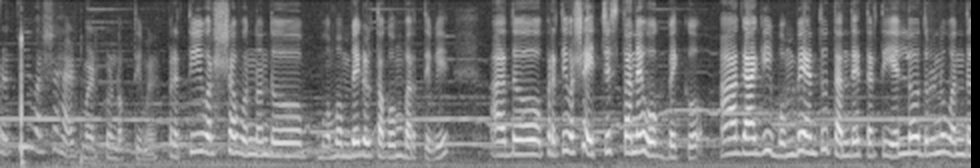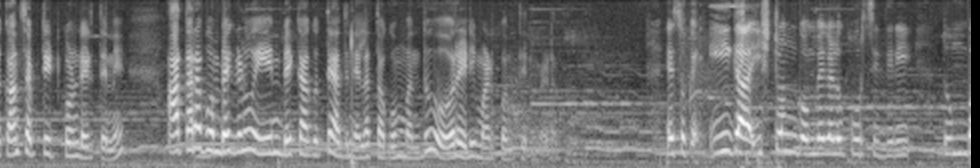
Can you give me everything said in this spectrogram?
ಪ್ರತಿ ವರ್ಷ ಆ್ಯಡ್ ಮಾಡ್ಕೊಂಡು ಹೋಗ್ತೀವಿ ಮೇಡಮ್. ಪ್ರತಿ ವರ್ಷ ಒಂದೊಂದು ಬೊಂಬೆಗಳು ತೊಗೊಂಬರ್ತೀವಿ. ಅದು ಪ್ರತಿ ವರ್ಷ ಹೆಚ್ಚಿಸ್ತಾನೆ ಹೋಗಬೇಕು. ಹಾಗಾಗಿ ಬೊಂಬೆ ಅಂತೂ ತಂದೆ ತರ್ತಿ ಎಲ್ಲೋದ್ರೂ ಒಂದು ಕಾನ್ಸೆಪ್ಟ್ ಇಟ್ಕೊಂಡಿರ್ತೀನಿ. ಆ ಥರ ಬೊಂಬೆಗಳು ಏನು ಬೇಕಾಗುತ್ತೆ ಅದನ್ನೆಲ್ಲ ತೊಗೊಂಬಂದು ರೆಡಿ ಮಾಡ್ಕೊತೀನಿ ಮೇಡಮ್. ಎಸ್ ಓಕೆ ಈಗ ಇಷ್ಟೊಂದು ಗೊಂಬೆಗಳು ಕೂರಿಸಿದ್ದೀರಿ. ತುಂಬ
